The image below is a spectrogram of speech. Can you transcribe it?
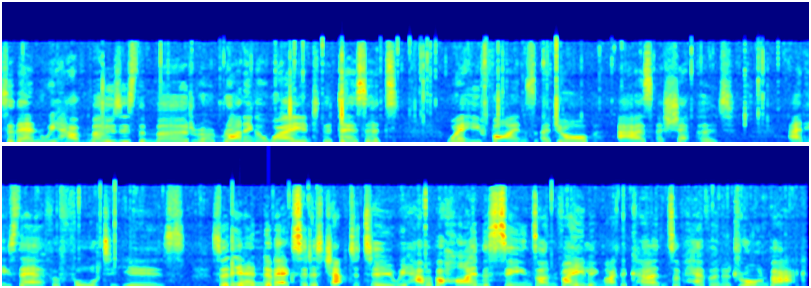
So then we have Moses, the murderer, running away into the desert where he finds a job as a shepherd. And he's there for 40 years. So at the end of Exodus chapter 2, we have a behind the scenes unveiling, like the curtains of heaven are drawn back.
